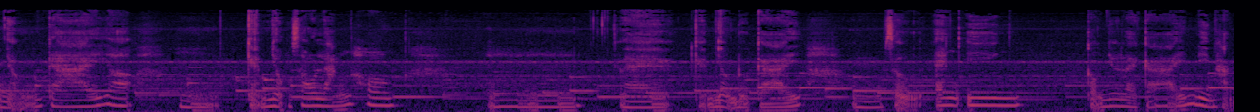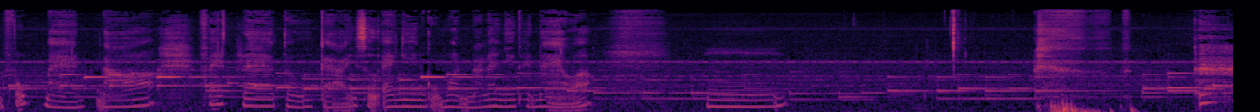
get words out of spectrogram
những cái uh, cảm nhận sâu lắng hơn. Um, và cảm nhận được cái um, sự an yên cũng như là cái niềm hạnh phúc mà nó phát ra từ cái sự an yên của mình nó là như thế nào á. Um,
